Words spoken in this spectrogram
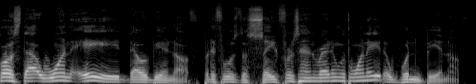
Plus, that one aid, that would be enough. But if it was the Sefer's handwriting with one aid, it wouldn't be enough.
